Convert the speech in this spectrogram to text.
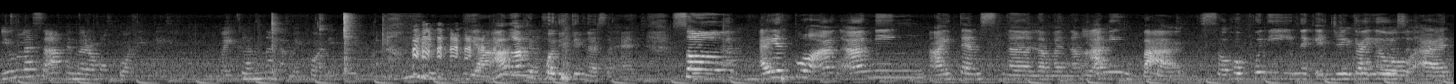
Yung last sa akin, meron akong ponytail. May clam na na, may ponytail pa. Yeah, ang aking positive nasa hand. So, ayan po ang aming items na laman ng aming bag. So, hopefully, nag-enjoy kayo at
